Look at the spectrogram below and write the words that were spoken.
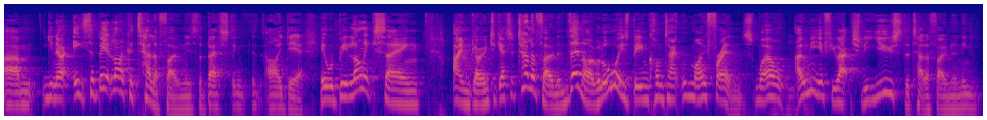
Um, you know, it's a bit like a telephone is the best idea. It would be like saying, I'm going to get a telephone and then I will always be in contact with my friends. Well, only if you actually use the telephone and,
